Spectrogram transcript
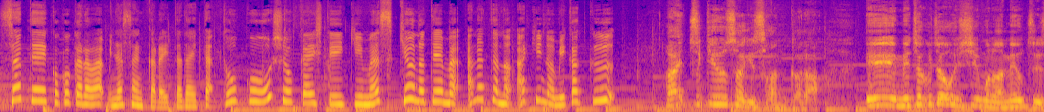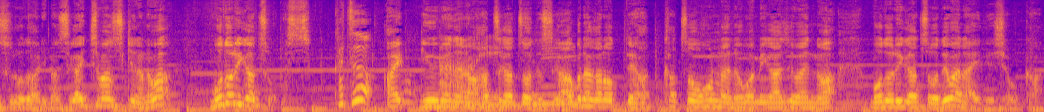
さてここからは皆さんからいただいた投稿を紹介していきます。今日のテーマあなたの秋の味覚。はい月うさぎさんからえー、めちゃくちゃ美味しいものは目移りするほどありますが一番好きなのは戻りがつおです。カツオ。はい。有名なのは初がつおですが脂が乗ってカツオ本来の旨味が味わえるのは戻りがつおではないでしょうか。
